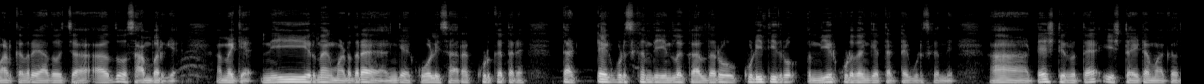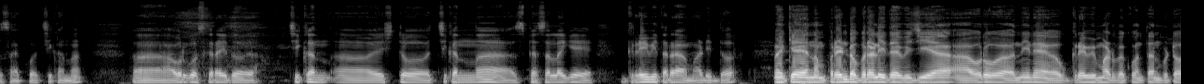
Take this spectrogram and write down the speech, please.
ಮಾಡ್ಕೊಂಡ್ರೆ ಅದು ಚ, ಅದು ಸಾಂಬಾರಿಗೆ. ಆಮೇಲೆ ನೀರ್ನಾಗ ಮಾಡಿದ್ರೆ ಹಂಗೆ ಕೋಳಿ ಸಾರ ಕುಡ್ಕೋತಾರೆ ತಟ್ಟೆಗೆ ಬಿಡಿಸ್ಕಂದು ಹಿಂದ್ಲ ಕಾಲದವರು ಕುಡಿತಿದ್ರು, ನೀರು ಕುಡ್ದಂಗೆ ತಟ್ಟೆಗೆ ಬಿಡಿಸ್ಕಂದು ಆ ಟೇಸ್ಟ್ ಇರುತ್ತೆ, ಇಷ್ಟು ಐಟಮ್ ಹಾಕಿದ್ರೆ ಸಾಕು ಚಿಕನ್ನು. ಅವ್ರಿಗೋಸ್ಕರ ಇದು ಚಿಕನ್ ಇಷ್ಟು ಚಿಕನ್ನ ಸ್ಪೆಷಲಾಗಿ ಗ್ರೇವಿ ಥರ ಮಾಡಿದ್ದು. ಆಮೇಲೆ ನಮ್ಮ ಫ್ರೆಂಡ್ ಒಬ್ಬರಳಿದೆ ವಿಜಯ, ಅವರು ನೀನೇ ಗ್ರೇವಿ ಮಾಡಬೇಕು ಅಂತ ಅಂದ್ಬಿಟ್ಟು,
